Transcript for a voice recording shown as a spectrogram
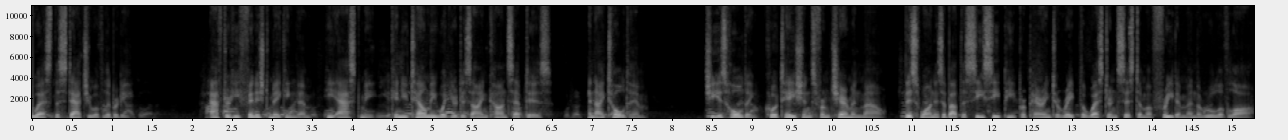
US the Statue of Liberty. After he finished making them, he asked me, Can you tell me what your design concept is? And I told him. She is holding quotations from Chairman Mao. This one is about the CCP preparing to rape the Western system of freedom and the rule of law.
